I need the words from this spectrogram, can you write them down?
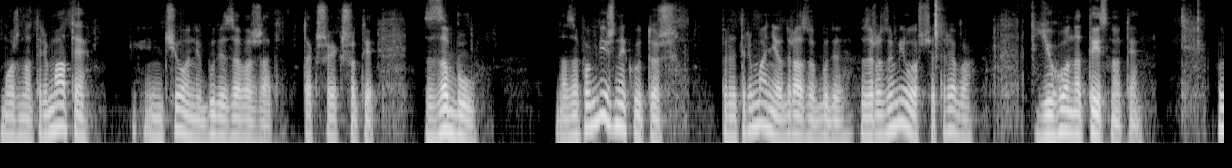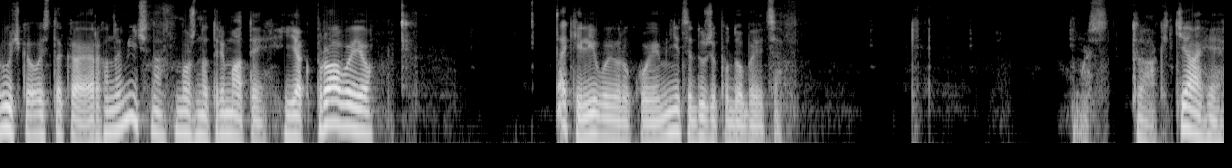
Можна тримати і нічого не буде заважати. Так що, якщо ти забув на запобіжнику, то ж при триманні одразу буде зрозуміло, що треба його натиснути. Ручка ось така ергономічна, можна тримати як правою, так і лівою рукою. Мені це дуже подобається. Ось так. Тяги.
